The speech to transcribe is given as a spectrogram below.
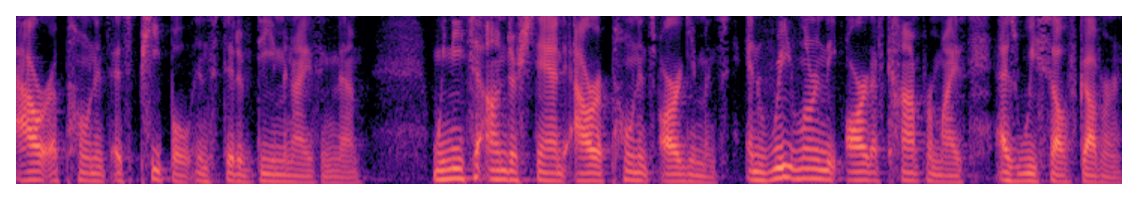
our opponents as people instead of demonizing them. We need to understand our opponents' arguments and relearn the art of compromise as we self govern.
